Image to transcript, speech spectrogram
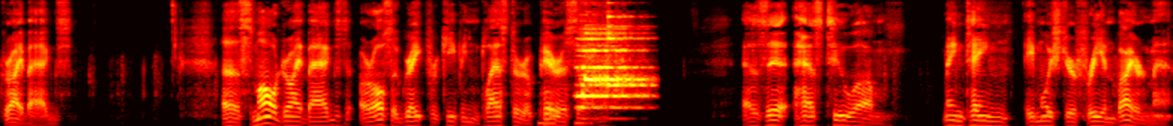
dry bags. Uh, small dry bags are also great for keeping plaster of Paris as it has to um, maintain a moisture free environment.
